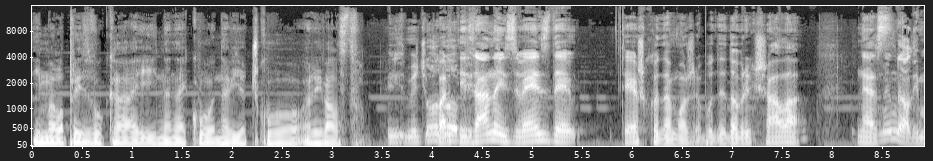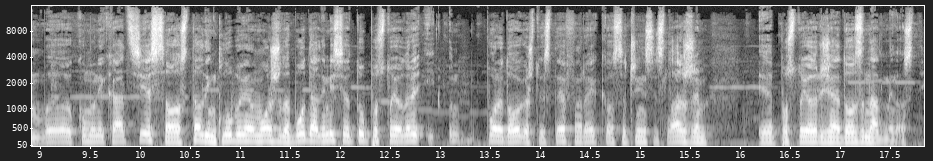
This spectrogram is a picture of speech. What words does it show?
imalo prizvuka i na neku navijačku rivalstvo. između Partizana i Zvezde teško da može bude dobrih šala. Ne Ne, znam. ne, ali m, komunikacije sa ostalim klubovima može da bude, ali mislim da tu postoji određen, pored ovoga što je Stefan rekao, sa čim se slažem, e, postoji određena doza nadmenosti.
